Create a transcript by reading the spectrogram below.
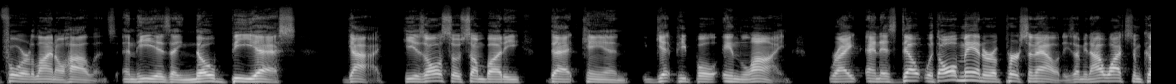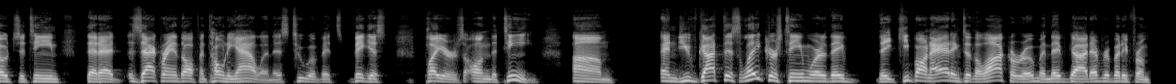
for Lionel Hollins, and he is a no BS guy. He is also somebody that can get people in line, right? And has dealt with all manner of personalities. I mean, I watched him coach a team that had Zach Randolph and Tony Allen as two of its biggest players on the team. Um, and you've got this Lakers team where they they keep on adding to the locker room, and they've got everybody from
